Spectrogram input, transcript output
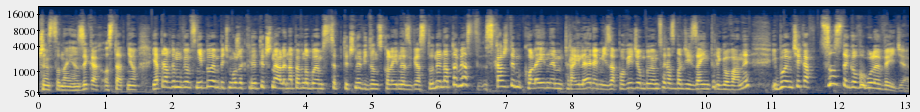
często na językach ostatnio. Ja prawdę mówiąc nie byłem być może krytyczny, ale na pewno byłem sceptyczny widząc kolejne zwiastuny, natomiast z każdym kolejnym trailerem i zapowiedzią byłem coraz bardziej zaintrygowany i byłem ciekaw, co z tego w ogóle wyjdzie.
